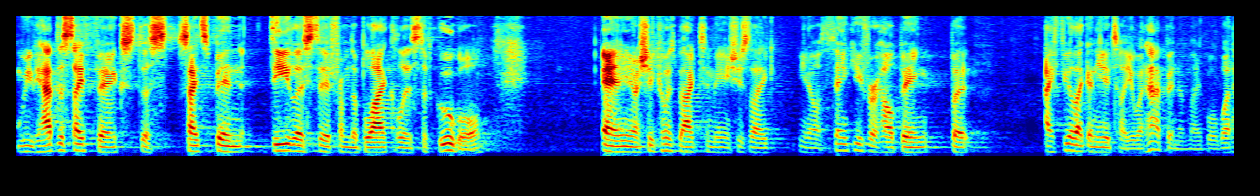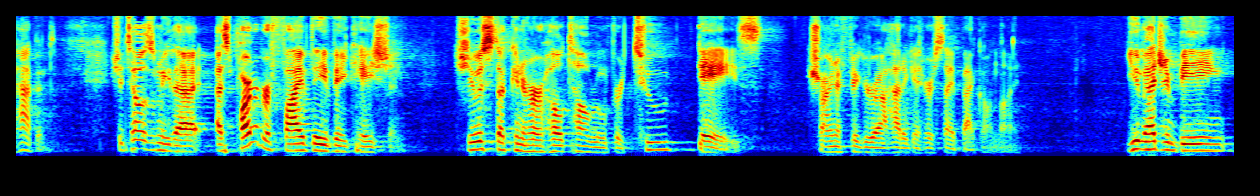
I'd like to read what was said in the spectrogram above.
we've had the site fixed. The site's been delisted from the blacklist of Google. And, you know, she comes back to me and she's like, you know, thank you for helping, but I feel like I need to tell you what happened. I'm like, well, what happened? She tells me that as part of her five day vacation, she was stuck in her hotel room for two days trying to figure out how to get her site back online. You imagine being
